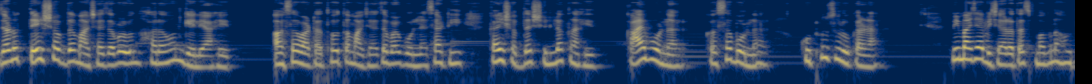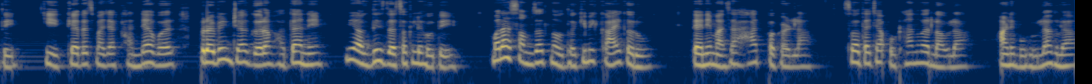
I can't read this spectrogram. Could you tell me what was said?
जणू ते शब्द माझ्याजवळून हरवून गेले आहेत. असं वाटत होतं माझ्याजवळ बोलण्यासाठी काही शब्द शिल्लक नाहीत. काय बोलणार? कसं बोलणार? कुठून सुरू करणार? मी माझ्या विचारातच मग्न होते की इतक्यातच माझ्या खांद्यावर प्रवीणच्या गरम हाताने मी अगदीच दचकले होते. मला समजत नव्हतं की मी काय करू. त्याने माझा हात पकडला स्वतःच्या ओठांवर लावला आणि बोलू लागला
